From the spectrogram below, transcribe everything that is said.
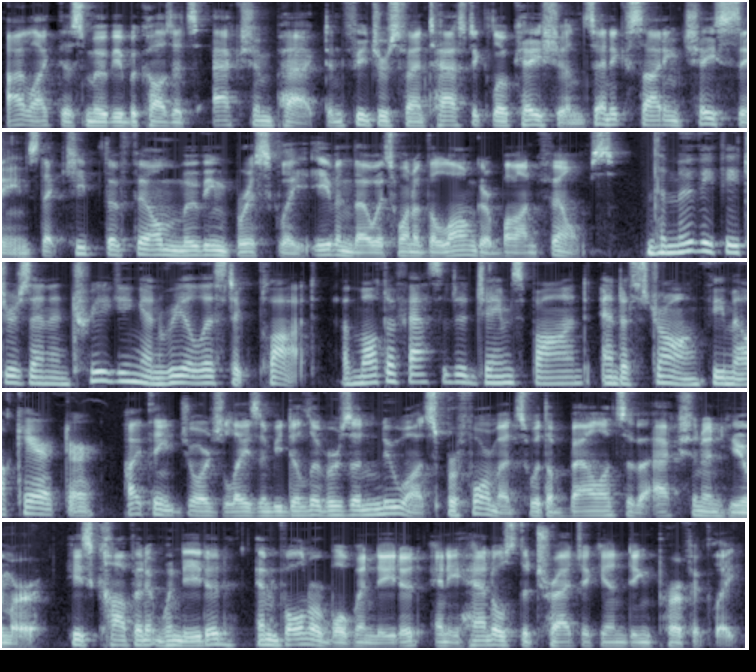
I like this movie because it's action packed and features fantastic locations and exciting chase scenes that keep the film moving briskly, even though it's one of the longer Bond films. The movie features an intriguing and realistic plot, a multifaceted James Bond, and a strong female character. I think George Lazenby delivers a nuanced performance with a balance of action and humor. He's confident when needed and vulnerable when needed, and he handles the tragic ending perfectly.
